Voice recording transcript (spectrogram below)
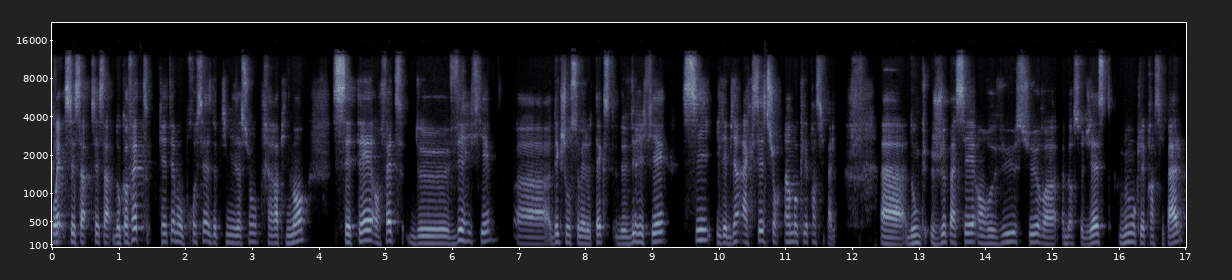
ouais c'est ça, c'est ça. Donc en fait, quel était mon process d'optimisation très rapidement? C'était en fait de vérifier, dès que je recevais le texte, de vérifier s'il est bien axé sur un mot-clé principal. Euh, donc, je passais en revue sur euh, Ubersuggest mon mot-clé principal.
